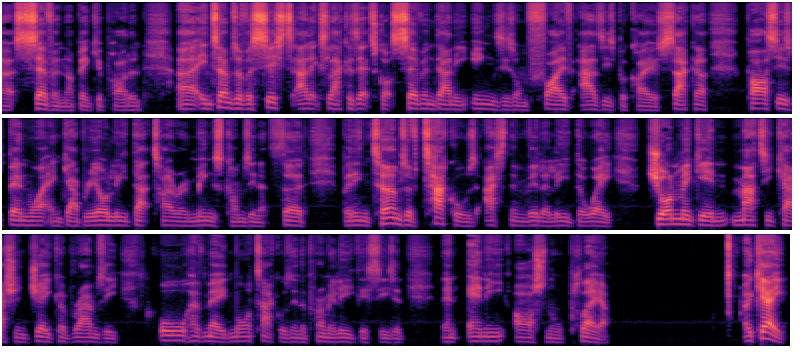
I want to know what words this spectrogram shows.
uh, seven, I beg your pardon. Uh, in terms of assists, Alex Lacazette's got seven. Danny Ings is on five, as is Bukayo Saka. Passes, Ben White and Gabriel lead that. Tyrone Mings comes in at third. But in terms of tackles, Aston Villa lead the way. John McGinn, Matty Cash, and Jacob Ramsey all have made more tackles in the Premier League this season than any Arsenal player. Okay,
